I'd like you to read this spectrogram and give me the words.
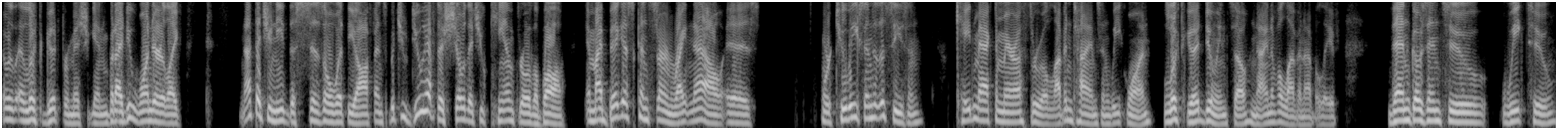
It, was, it looked good for Michigan. But I do wonder, like, not that you need the sizzle with the offense, but you do have to show that you can throw the ball. And my biggest concern right now is we're two weeks into the season. Cade McNamara threw 11 times in week one, looked good doing so, nine of 11, I believe. Then goes into week two,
